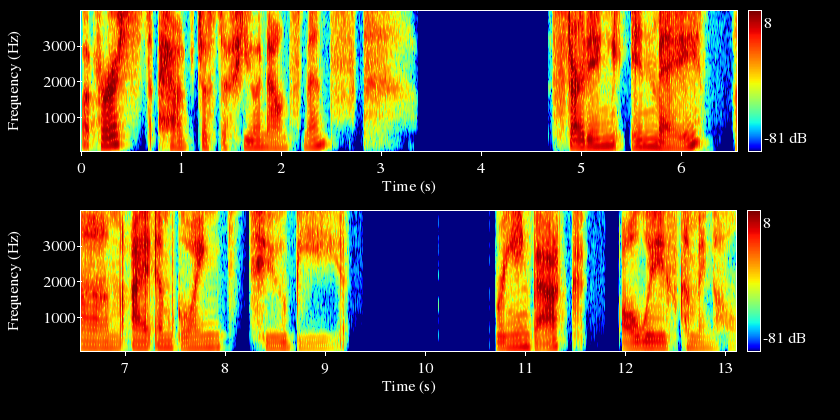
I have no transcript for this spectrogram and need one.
But first, I have just a few announcements. Starting in May, um, I am going to be bringing back Always Coming Home,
